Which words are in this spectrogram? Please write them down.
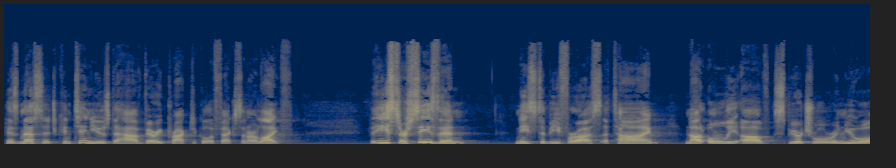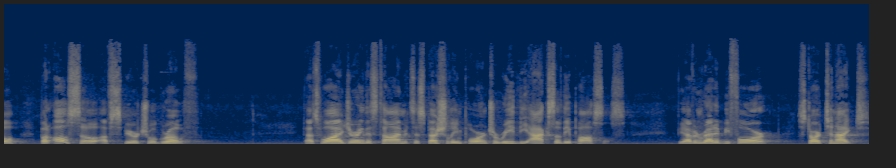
his message continues to have very practical effects in our life. The Easter season needs to be for us a time not only of spiritual renewal, but also of spiritual growth. That's why during this time it's especially important to read the Acts of the Apostles. If you haven't read it before, start tonight.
